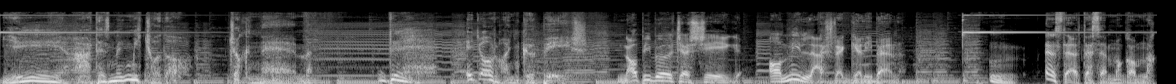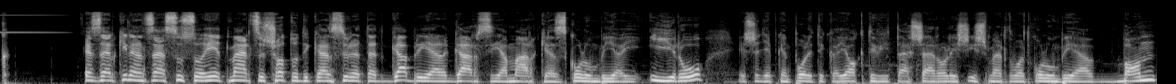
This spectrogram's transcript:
Jé, hát ez meg micsoda? Csak nem. De, egy aranyköpés. Napi bölcsesség a millás reggeliben. Hm, ezt elteszem magamnak. 1927. március 6-án született Gabriel Garcia Márquez, kolumbiai író, és egyébként politikai aktivitásáról is ismert volt Kolumbiában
